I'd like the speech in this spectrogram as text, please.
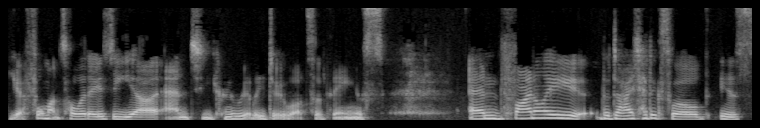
you have four months holidays a year and you can really do lots of things. And finally, the dietetics world is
